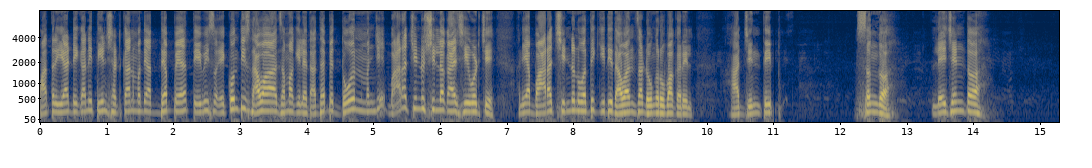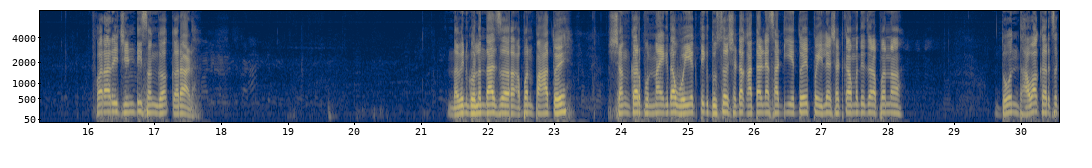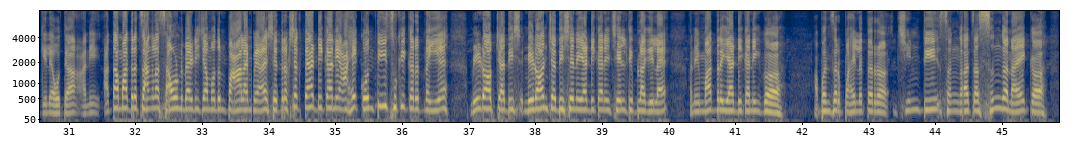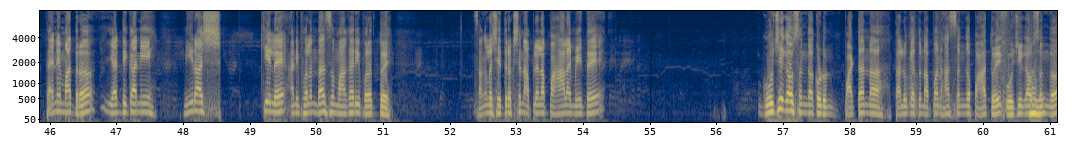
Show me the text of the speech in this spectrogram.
मात्र या ठिकाणी तीन षटकांमध्ये अद्याप तेवीस एकोणतीस धावा जमा केल्या आहेत अद्याप दोन म्हणजे बारा चेंडू शिल्लक आहे शेवटचे. आणि या बारा चेंडूंवरती किती धावांचा डोंगर उभा करेल? हा जिंती संघ. लेजंड फरारी चिंटी संघ कराड. नवीन गोलंदाज आपण पाहतोय. शंकर पुन्हा एकदा वैयक्तिक दुसरं षटक हाताळण्यासाठी येतोय. पहिल्या षटकामध्ये जर आपण दोन धावा खर्च केल्या होत्या आणि आता मात्र चांगला साऊंड बॅटीच्या मधून पाहायला मिळाला. क्षेत्रक्षक त्या ठिकाणी आहे कोणतीही चुकी करत नाहीये. मिड ऑफच्या दिश मिड ऑनच्या दिशेने या ठिकाणी छेल टिपला गेलाय. आणि मात्र या ठिकाणी आपण जर पाहिलं तर जिंटी संघाचा संघ नायक त्याने मात्र या ठिकाणी निराश केलंय आणि फलंदाज माघारी परततोय. चांगलं क्षेत्ररक्षण आपल्याला पाहायला मिळतंय. गोजेगाव संघाकडून पाटण तालुक्यातून आपण हा संघ पाहतोय. गोजेगाव संघ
